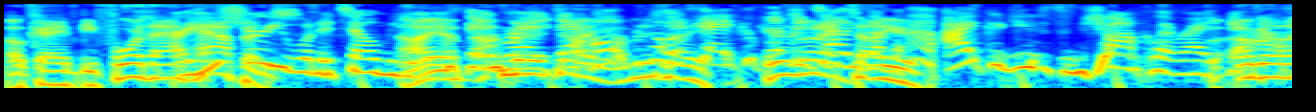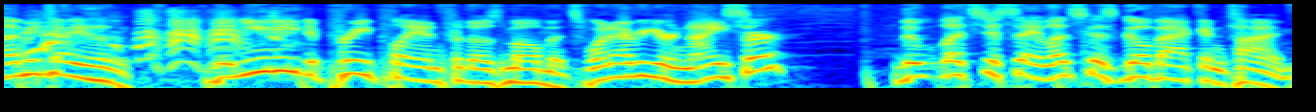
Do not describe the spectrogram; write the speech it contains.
Okay. Before that happens. Are you happens, sure you want to tell me I am- anything I'm gonna right tell you, now? Tell you. okay, because let me I tell, tell you you. something. I could use some chocolate right now. Okay, let me tell you something. Then you need to pre-plan for those moments. Whenever you're nicer, the, let's just say, let's just go back in time.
